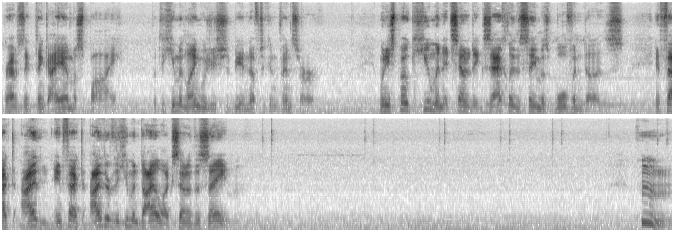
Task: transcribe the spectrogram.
Perhaps they'd think I am a spy, but the human languages should be enough to convince her. When he spoke human, it sounded exactly the same as Wolven does. In fact, I, in fact, either of the human dialects sounded the same. Hmm,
